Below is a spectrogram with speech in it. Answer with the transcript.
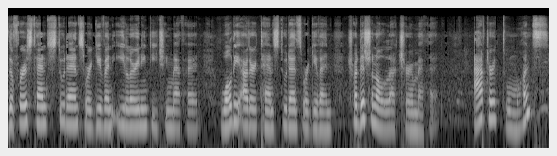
The first 10 students were given e-learning teaching method, while the other 10 students were given traditional lecture method. After two months,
